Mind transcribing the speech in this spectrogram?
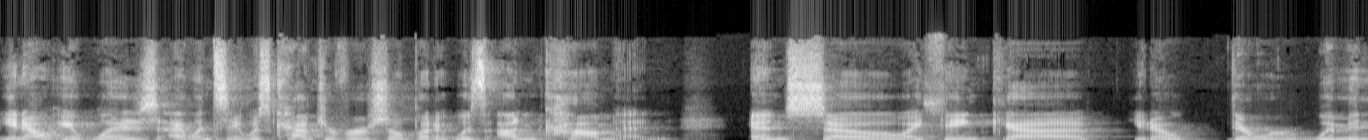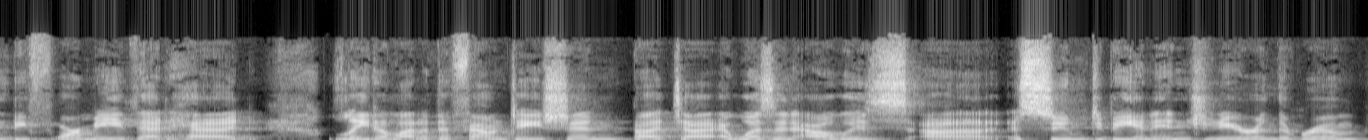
You know, it was I wouldn't say it was controversial, but it was uncommon. And so I think, uh, you know, there were women before me that had laid a lot of the foundation, but uh, I wasn't always uh, assumed to be an engineer in the room.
